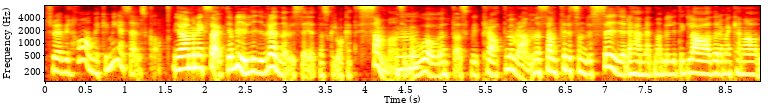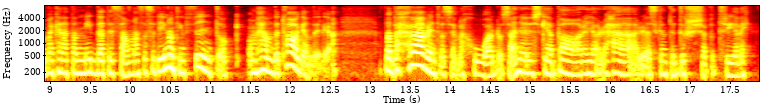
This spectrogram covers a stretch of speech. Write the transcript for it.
tror jag vill ha mycket mer sällskap. Ja men exakt, jag blir ju livrädd när du säger att man skulle åka tillsammans. Jag bara wow, vänta, ska vi prata med varandra? Men samtidigt som du säger det här med att man blir lite gladare, man kan, ha, man kan äta en middag tillsammans. Alltså det är någonting fint och omhändertagande i det. Att man behöver inte vara så jävla hård och så här, nu ska jag bara göra det här och jag ska inte duscha på tre veckor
